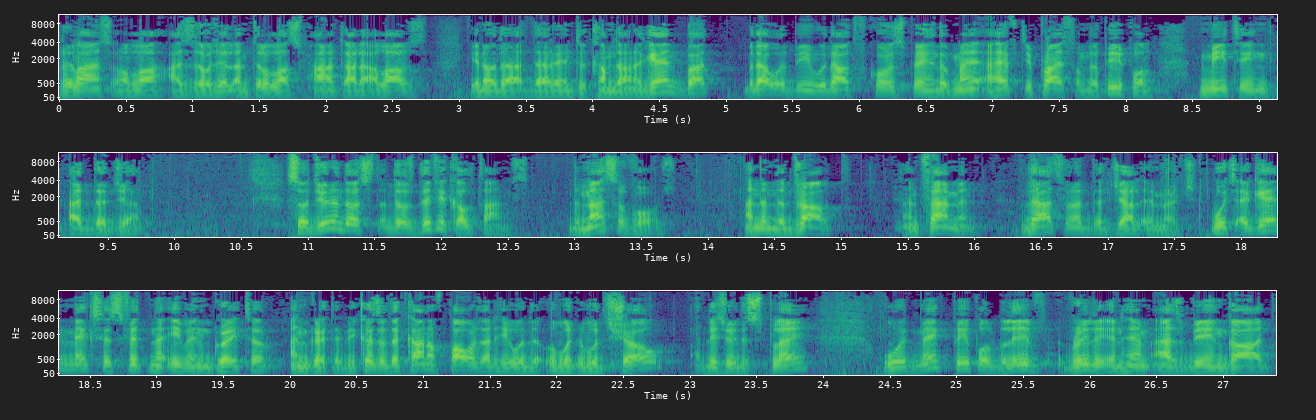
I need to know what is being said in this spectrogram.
reliance on Allah azza wa jal, until Allah subhanahu wa ta'ala allows you know, that, the rain to come down again. But, but that would be without, of course, paying the a hefty price from the people meeting at Dajjal. So during those, those difficult times, the massive wars, and then the drought and famine, that's when Dajjal emerged. Which again makes his fitna even greater and greater. Because of the kind of power that he would, would, would show, at least would display, would make people believe really in him as being God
